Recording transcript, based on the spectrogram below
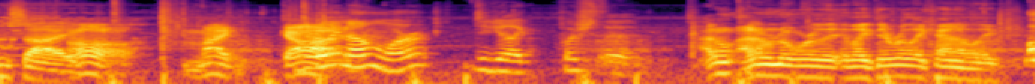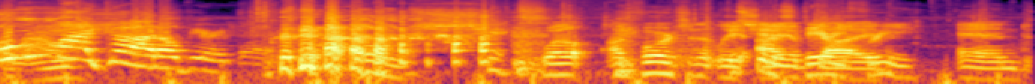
Inside. Oh my god. Do you god! really know more? Did you like push the? I don't. I don't know where they like. They were like kind of like. Oh around. my god! I'll be right back. Oh shit! Well, unfortunately, This shit I is have dairy died, free. and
